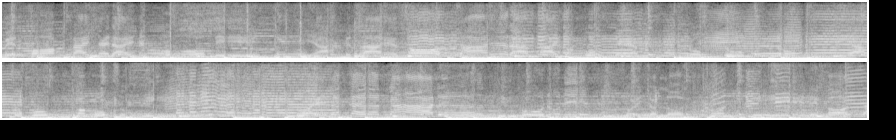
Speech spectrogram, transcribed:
เป็นของใครใช่ใดโชคดี อยากเป็นลายสอบสายร่างกายก็คงแดดตรงนุ่งนุ่มอยากสุขุมก็คงสุขดีสวยแลือเกิดหน้าเดินถึงคู่ดูดี สวยจนล้นคนดีในกอดใจ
